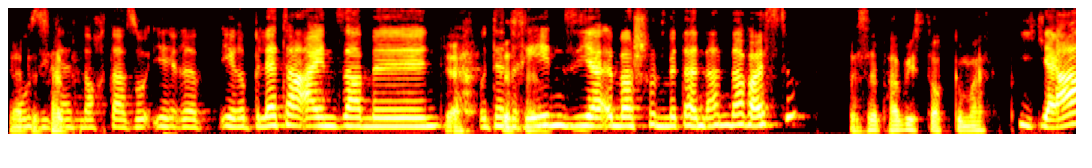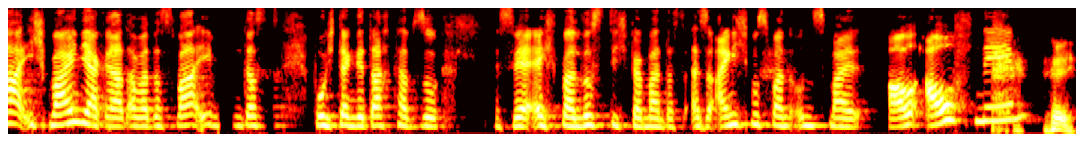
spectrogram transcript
Ja, wo sie dann noch da so ihre, ihre Blätter einsammeln Ja, und dann deshalb- reden sie ja immer schon miteinander, weißt du? Deshalb habe ich es doch gemacht. Ja, ich meine ja gerade, aber das war eben das, wo ich dann gedacht habe, so, es wäre echt mal lustig, wenn man das, also eigentlich muss man uns mal au aufnehmen,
